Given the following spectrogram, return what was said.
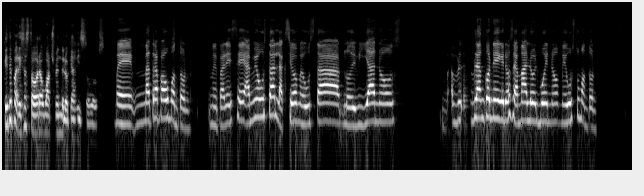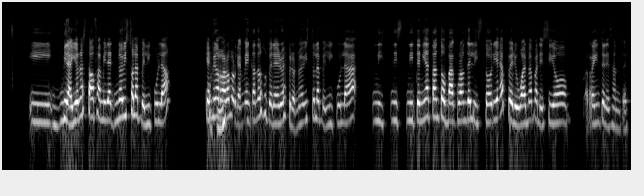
¿Qué te parece hasta ahora Watchmen de lo que has visto, Rose? Me, me ha atrapado un montón. Me parece, a mí me gusta la acción, me gusta lo de villanos, bl- blanco-negro, o sea, malo, el bueno, me gusta un montón. Y mira, yo no he estado familiar, no he visto la película, que es medio Ujú. raro porque a mí me encantan los superhéroes, pero no he visto la película, ni, ni, ni tenía tanto background de la historia, pero igual me ha parecido re interesante.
